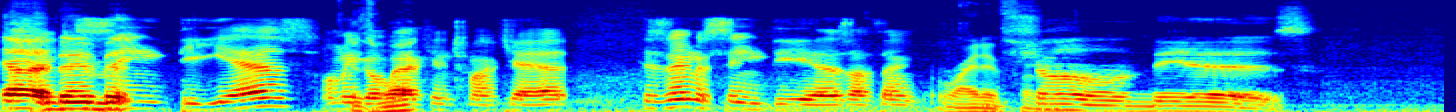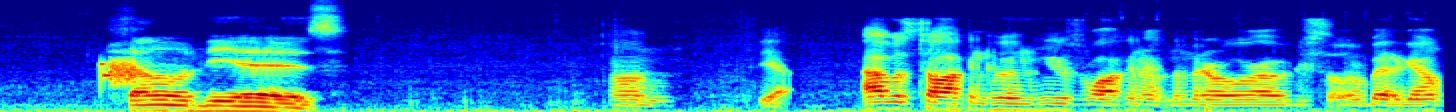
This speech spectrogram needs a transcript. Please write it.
God damn it. Sing Diaz. Let me Is go what? back into my CAD. His name is Sean Diaz, I think. Right it for me. Sean Diaz. Sean Diaz. Um, yeah. I was talking to him. He was walking out in the middle of the road just a little bit ago.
